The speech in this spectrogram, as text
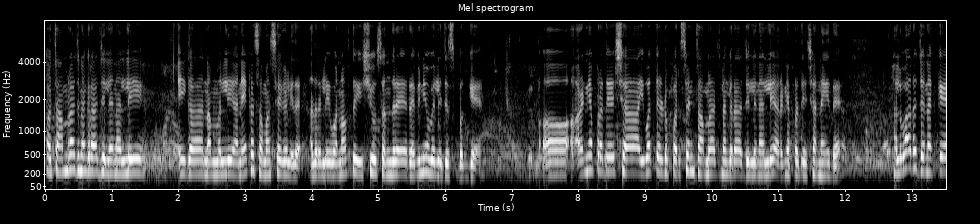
ಚಾಮರಾಜನಗರ ಜಿಲ್ಲೆನಲ್ಲಿ ಈಗ ನಮ್ಮಲ್ಲಿ ಅನೇಕ ಸಮಸ್ಯೆಗಳಿದೆ. ಅದರಲ್ಲಿ ಒನ್ ಆಫ್ ದ ಇಶ್ಯೂಸ್ ಅಂದರೆ ರೆವಿನ್ಯೂ ವಿಲೇಜಸ್ ಬಗ್ಗೆ. ಅರಣ್ಯ ಪ್ರದೇಶ ಐವತ್ತೆರಡು ಪರ್ಸೆಂಟ್ ಚಾಮರಾಜನಗರ ಜಿಲ್ಲೆನಲ್ಲಿ ಅರಣ್ಯ ಪ್ರದೇಶನೇ ಇದೆ. ಹಲವಾರು ಜನಕ್ಕೆ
